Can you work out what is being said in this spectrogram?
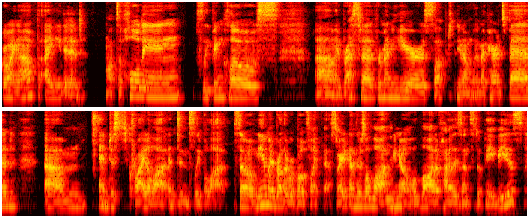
growing up. I needed lots of holding, sleeping close. Uh, I breastfed for many years, slept, you know, in my parents' bed um, and just cried a lot and didn't sleep a lot. So me and my brother were both like this, right? And there's a lot, mm-hmm. we know, a lot of highly sensitive babies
